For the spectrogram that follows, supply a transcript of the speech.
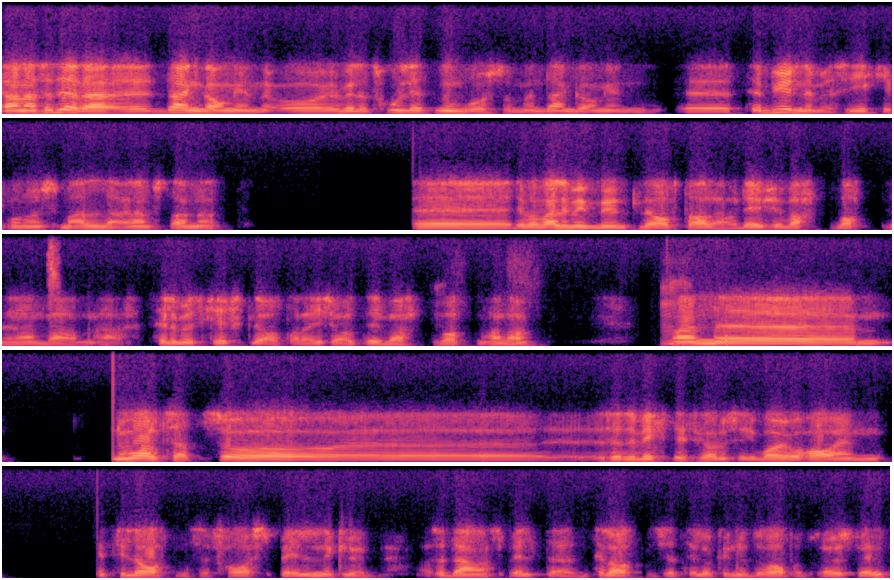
Ja, altså det der, Den gangen, og jeg vil tro litt nå også, men den gangen eh, til å begynne med så gikk jeg på noen smeller i den forstand at eh, det var veldig mye muntlige avtaler, og det er jo ikke verdt vann i den verden her. Til og med skriftlige avtaler er ikke alltid verdt vann heller. Men eh, normalt sett så, eh, så det viktigste kan du si, var jo å ha en, en tillatelse fra spillende klubb. Altså der han spilte. Tillatelse til å kunne dra på prøvespill.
